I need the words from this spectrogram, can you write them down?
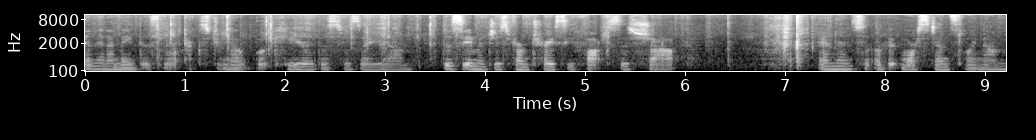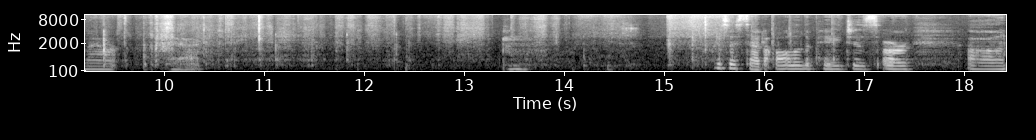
and then I made this little extra notebook here. This was a um, this image is from Tracy Fox's shop, and then a bit more stenciling on that tag. As I said, all of the pages are. Uh,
